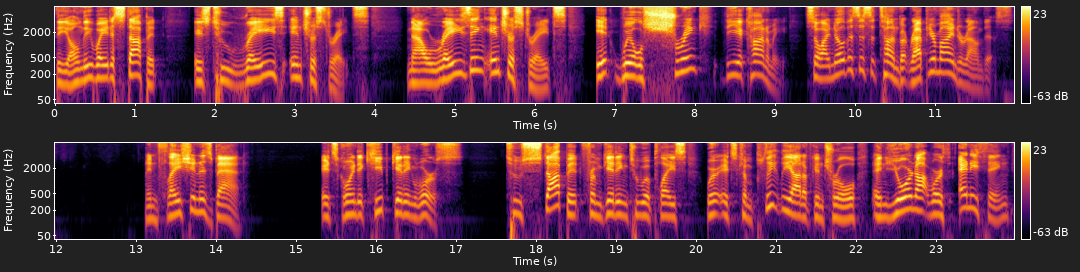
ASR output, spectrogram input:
the only way to stop it is to raise interest rates. Now, raising interest rates, it will shrink the economy. So I know this is a ton, but wrap your mind around this. Inflation is bad. It's going to keep getting worse to stop it from getting to a place where it's completely out of control and you're not worth anything,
